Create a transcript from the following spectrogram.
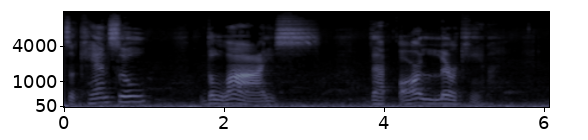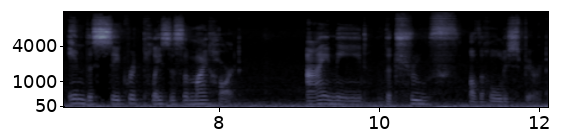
To cancel the lies that are lurking in the secret places of my heart, I need the truth of the Holy Spirit.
